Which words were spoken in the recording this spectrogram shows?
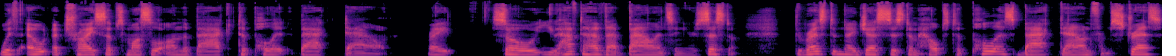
without a triceps muscle on the back to pull it back down, right? So you have to have that balance in your system. The rest and digest system helps to pull us back down from stress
